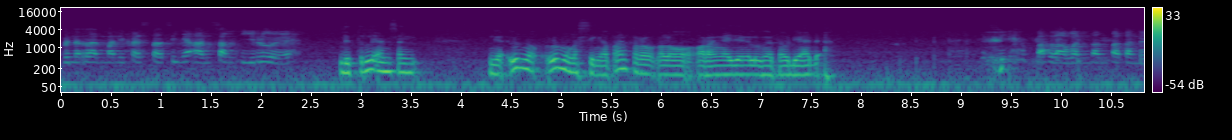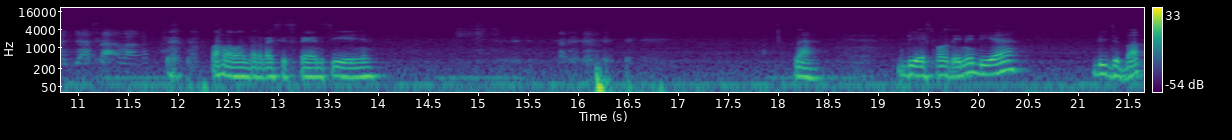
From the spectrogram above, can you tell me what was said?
Beneran manifestasinya unsung hero ya? Literally unsung nggak lu nggak lu mau ngesing apaan kalau kalau orang aja yang lu nggak tahu dia ada? Pahlawan tanpa tanda jasa banget. Pahlawan tanpa eksistensi kayaknya nah di X-Force ini dia dijebak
